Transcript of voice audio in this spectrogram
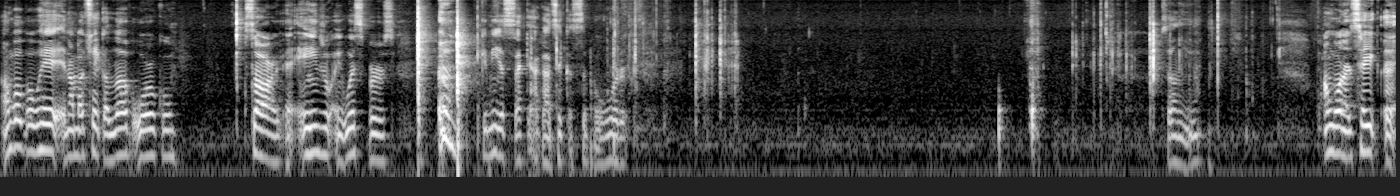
I'm gonna go ahead and I'm gonna take a love oracle Sorry, an angel and whispers. Give me a second. I gotta take a sip of water. telling you. I'm gonna take uh,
